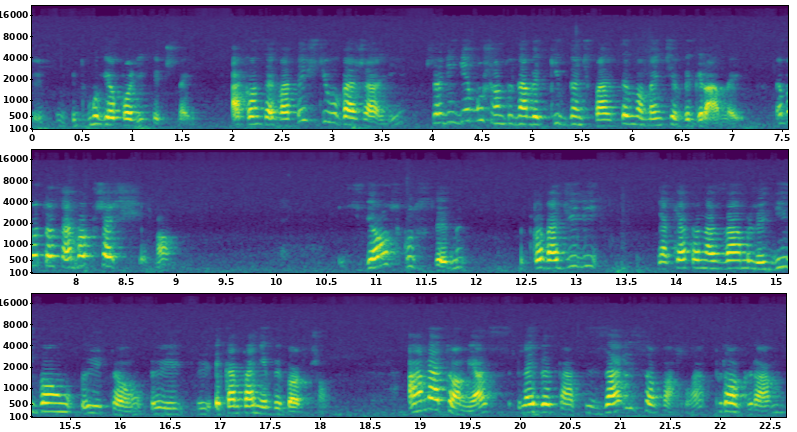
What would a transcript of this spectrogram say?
y, y, mówię o politycznej. A konserwatyści uważali, że oni nie muszą tu nawet kiwnąć palcem w momencie wygranej. No bo to samo przez. No. W związku z tym prowadzili, jak ja to nazwałam, leniwą y, tą y, y, kampanię wyborczą. A natomiast Labour Party zarysowała program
